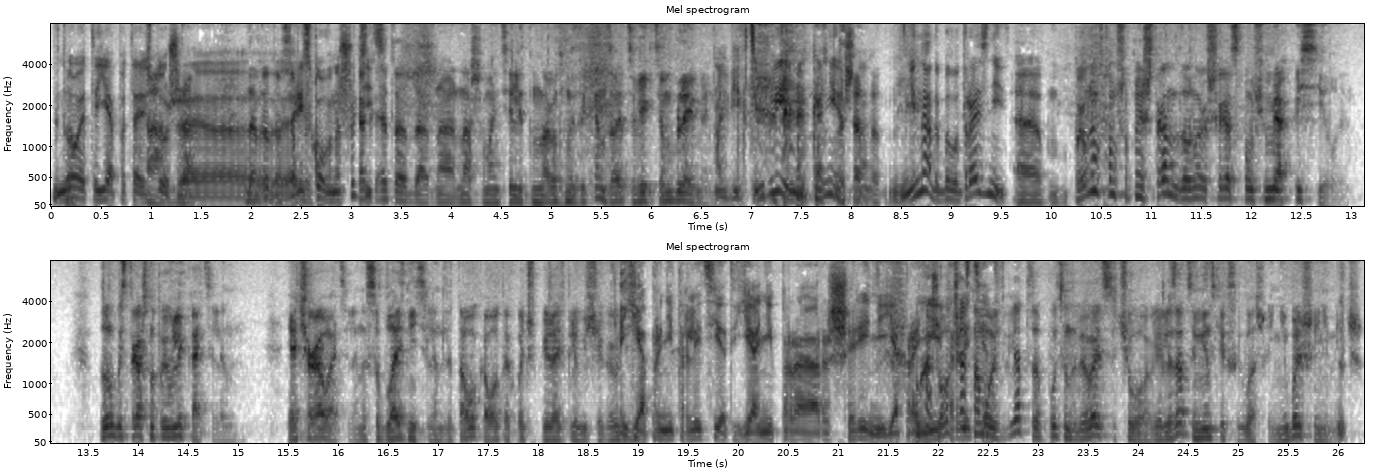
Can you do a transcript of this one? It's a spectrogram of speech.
Но это я пытаюсь А, тоже да. э, Да, да, да, всё рискованно Как шутить. это, да, на нашем антиэлитном народном языке называется victim blaming. Виктим блейминг, конечно. Не надо было дразнить. Проблема в том, что, понимаешь, страна должна расширяться с помощью мягкой силы. Должен быть страшно привлекателен и очарователен, и соблазнителен для того, кого ты хочешь прижать к любящей груди. Я про нейтралитет, я не про расширение, я про Ну, хорошо, вот нейтралитет. сейчас, на мой взгляд, Путин добивается чего? Реализации Минских соглашений, ни больше и не меньше.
